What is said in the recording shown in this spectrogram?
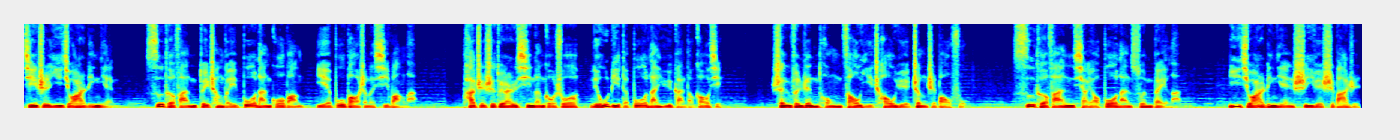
及至一九二零年，斯特凡对成为波兰国王也不抱什么希望了。他只是对儿媳能够说流利的波兰语感到高兴。身份认同早已超越政治抱负。斯特凡想要波兰孙辈了。一九二零年十一月十八日，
